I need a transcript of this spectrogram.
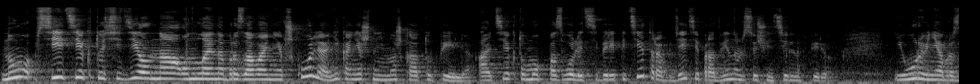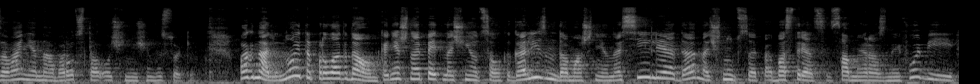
Ну, все те, кто сидел на онлайн-образовании в школе, они, конечно, немножко отупели. А те, кто мог позволить себе репетиторов, дети продвинулись очень сильно вперед. И уровень образования, наоборот, стал очень-очень высоким. Погнали. Но это про локдаун. Конечно, опять начнется алкоголизм, домашнее насилие, да, начнутся обостряться самые разные фобии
